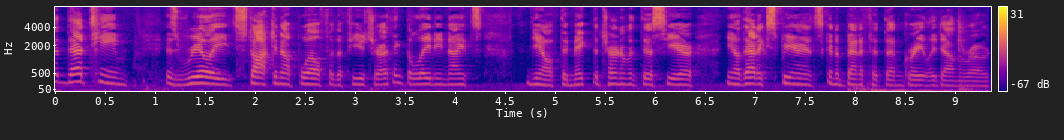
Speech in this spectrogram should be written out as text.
And that team is really stocking up well for the future. I think the Lady Knights, you know, if they make the tournament this year, you know, that experience is going to benefit them greatly down the road.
